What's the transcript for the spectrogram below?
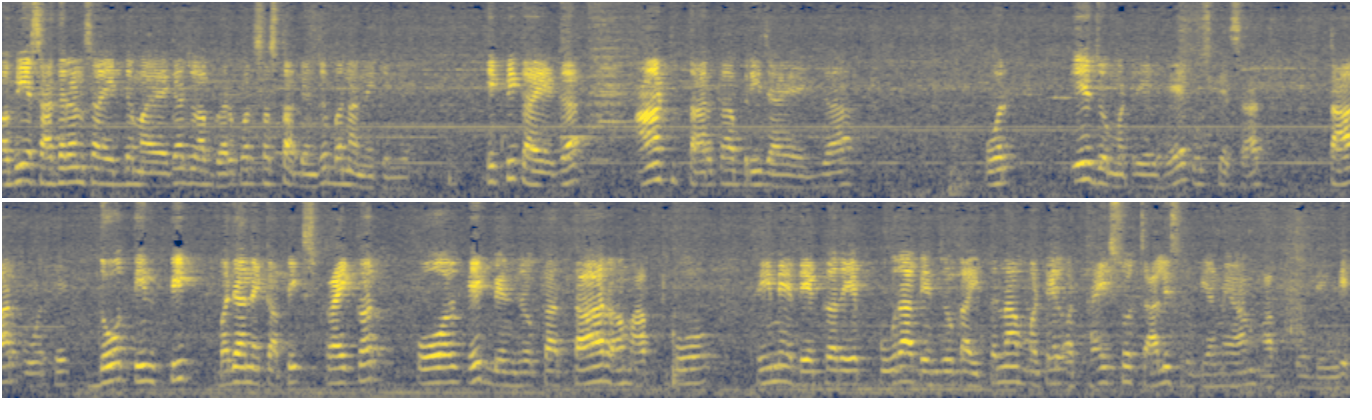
अभी ये साधारण सा एकदम आएगा, जो आप घर पर सस्ता बेंजो बनाने के लिए। एक पिक आएगा, आठ तार का ब्रिज आएगा। और ये जो मटेरियल है, उसके साथ तार और एक, दो, तीन पिक बजाने का पिक स्ट्राइकर और एक बेंजो का तार हम आपको फ्री में देकर एक पूरा बेंजो का इतना मटेरियल अट्ठाईस सौ चालीस रुपया में हम आपको देंगे।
